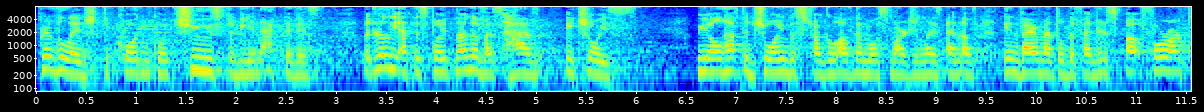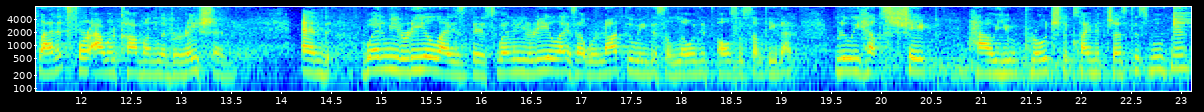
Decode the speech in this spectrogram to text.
privilege to quote unquote choose to be an activist. But really, at this point, none of us have a choice. We all have to join the struggle of the most marginalized and of the environmental defenders uh, for our planet, for our common liberation. And when we realize this, when we realize that we're not doing this alone, it's also something that really helps shape how you approach the climate justice movement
